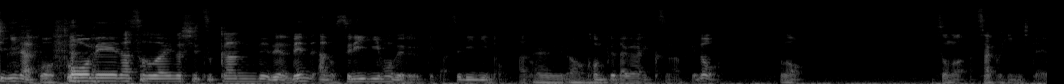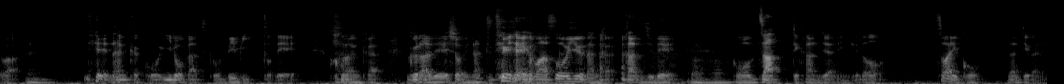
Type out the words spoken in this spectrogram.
思議なこう透明な素材の質感ででレンあの 3D モデルっていうか 3D のあのコンピュータグラフィックスなんですけどそのその作品自体は。うん。でなんかこう色がこうビビットでこうなんかグラデーションになっててみたいな まあそういうなんか感じでこうザって感じやねんけどつまりこうなんていうかね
